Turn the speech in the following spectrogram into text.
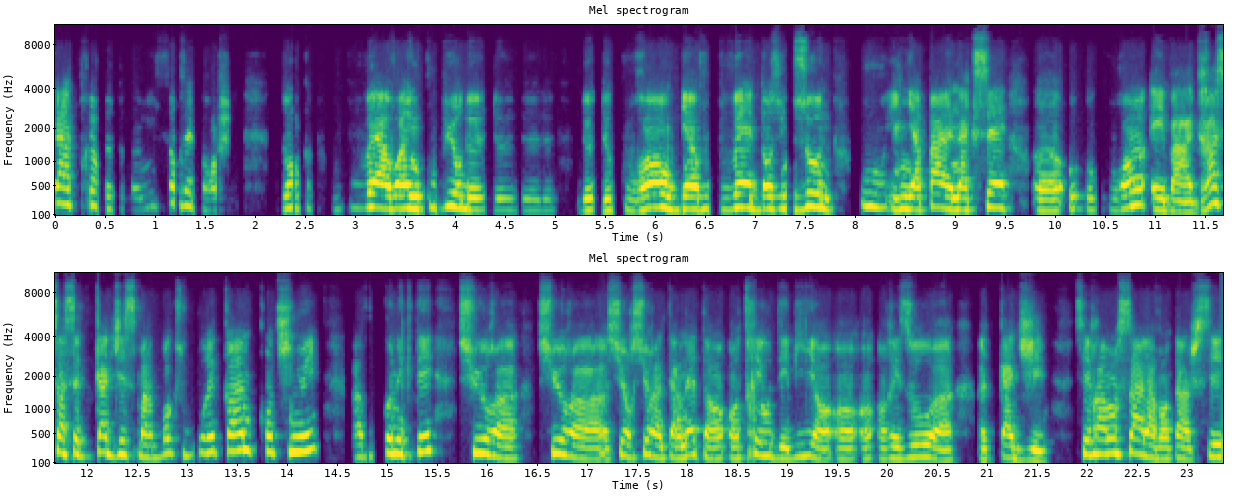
4 heures d'autonomie sans être branchée. Donc, vous pouvez avoir une coupure de, courant ou bien vous pouvez être dans une zone où il n'y a pas un accès euh, au, courant. Et bah, grâce à cette 4G Smartbox, vous pourrez quand même continuer à vous connecter sur, euh, sur, euh, sur, sur Internet en, très haut débit, en, réseau 4G. C'est vraiment ça l'avantage. C'est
